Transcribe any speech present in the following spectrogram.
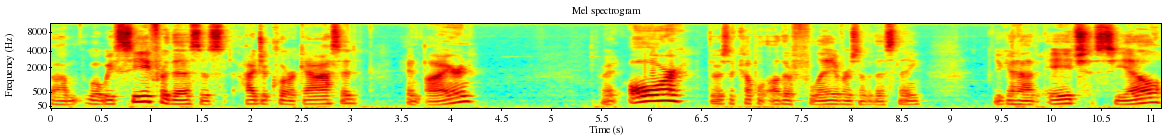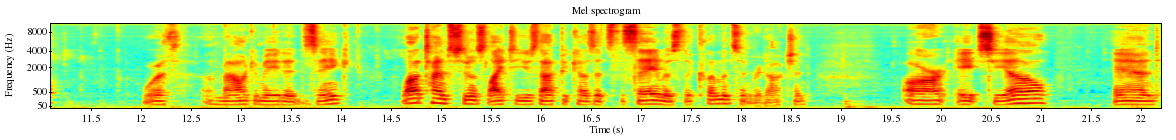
um, what we see for this is hydrochloric acid and iron, right? Or there's a couple other flavors of this thing. You can have HCl with amalgamated zinc. A lot of times students like to use that because it's the same as the Clemmensen reduction are HCl and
